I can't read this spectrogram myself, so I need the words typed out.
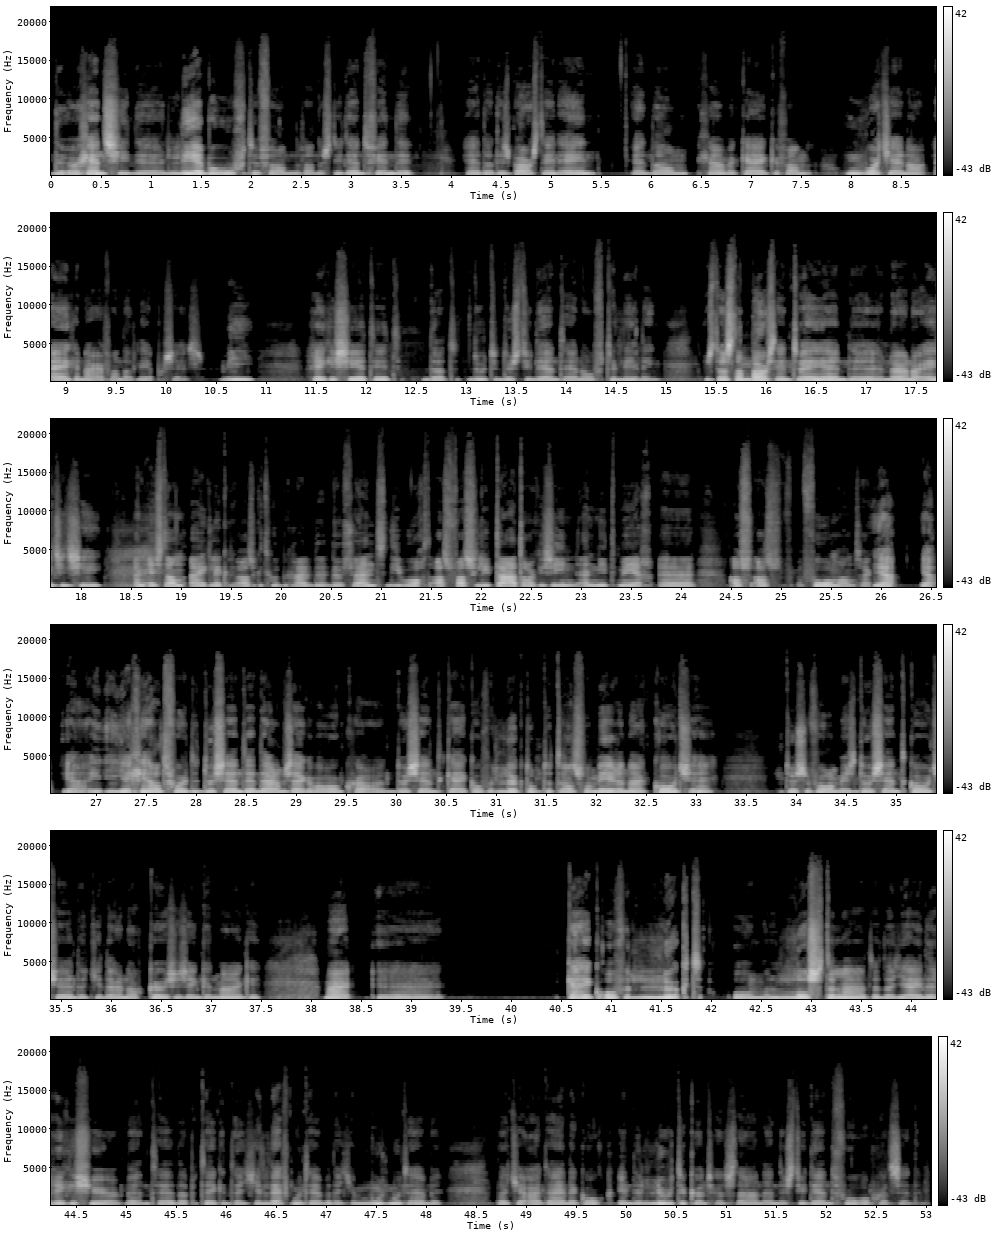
de urgentie, de leerbehoefte van, van de student vinden. Hè, dat is bouwsteen 1. En dan gaan we kijken van hoe word jij nou eigenaar van dat leerproces? Wie regisseert dit, dat doet de student en of de leerling. Dus dat is dan bouwsteen 2, hè, de Learner Agency. En is dan eigenlijk, als ik het goed begrijp, de docent die wordt als facilitator gezien en niet meer uh, als, als voorman, zeg maar. Ja, ja, ja, hier geldt voor de docent, en daarom zeggen we ook, uh, docent, kijk of het lukt om te transformeren naar coach. Hè. Tussenvorm is docent-coach, hè, dat je daar nog keuzes in kunt maken. Maar uh, kijk of het lukt om los te laten dat jij de regisseur bent. Hè. Dat betekent dat je lef moet hebben, dat je moed moet hebben, dat je uiteindelijk ook in de luwte kunt gaan staan en de student voorop gaat zetten.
